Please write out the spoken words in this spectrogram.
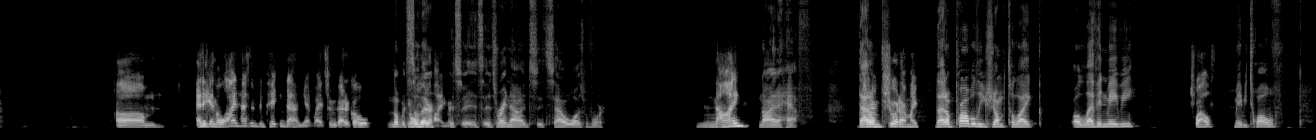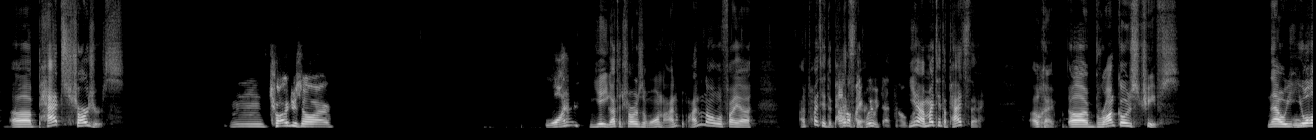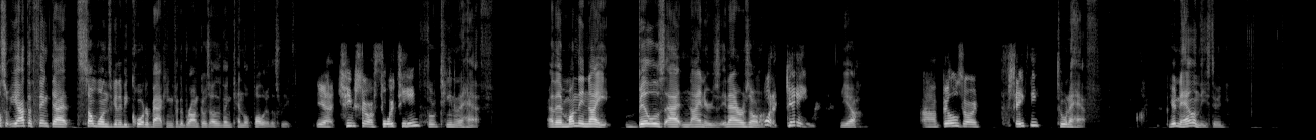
Um, and again, the line hasn't been taken down yet, right? So we've got to go Nope, it's still there. line. It's it's it's right now. It's it's how it was before. nine. Nine and a half. That'll, I'm sure that might that'll probably jump to like eleven, maybe, twelve. maybe twelve. Uh, Pats Chargers. Mm, Chargers are one. Yeah, you got the Chargers at one. I don't I don't know if I uh, I'd probably take the I don't know Pats if I there. agree with that though. but- Yeah, I might take the Pats there. Okay. Uh, Broncos Chiefs. Now y- you also you have to think that someone's going to be quarterbacking for the Broncos other than Kendall Fuller this week. yeah. Chiefs are fourteen. 13 and a half. And then Monday night, Bills at Niners in Arizona. What a game! Yeah, Uh, Bills are safety. two and a half. You're nailing these, dude.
